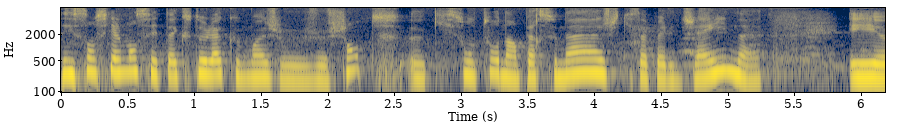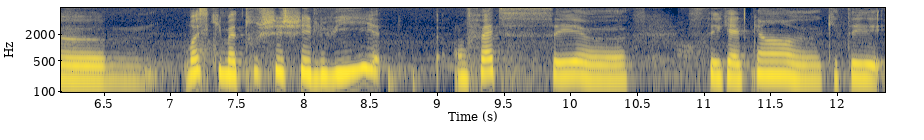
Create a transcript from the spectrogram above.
essentiellement ces textes-là que moi je, chante, euh, qui sont autour d'un personnage qui s'appelle Jane. Et euh, moi, ce qui m'a touché chez lui, en fait, c'est c'est quelqu'un qui était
